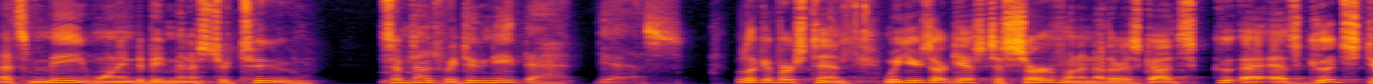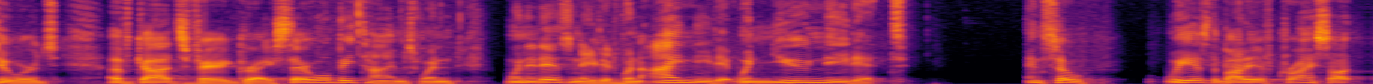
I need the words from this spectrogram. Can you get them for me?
That's me wanting to be ministered to. Sometimes we do need that, yes. Look at verse 10. We use our gifts to serve one another as, God's, uh, as good stewards of God's very grace. There will be times when, when it is needed, when I need it, when you need it. And so we, as the body of Christ, ought,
